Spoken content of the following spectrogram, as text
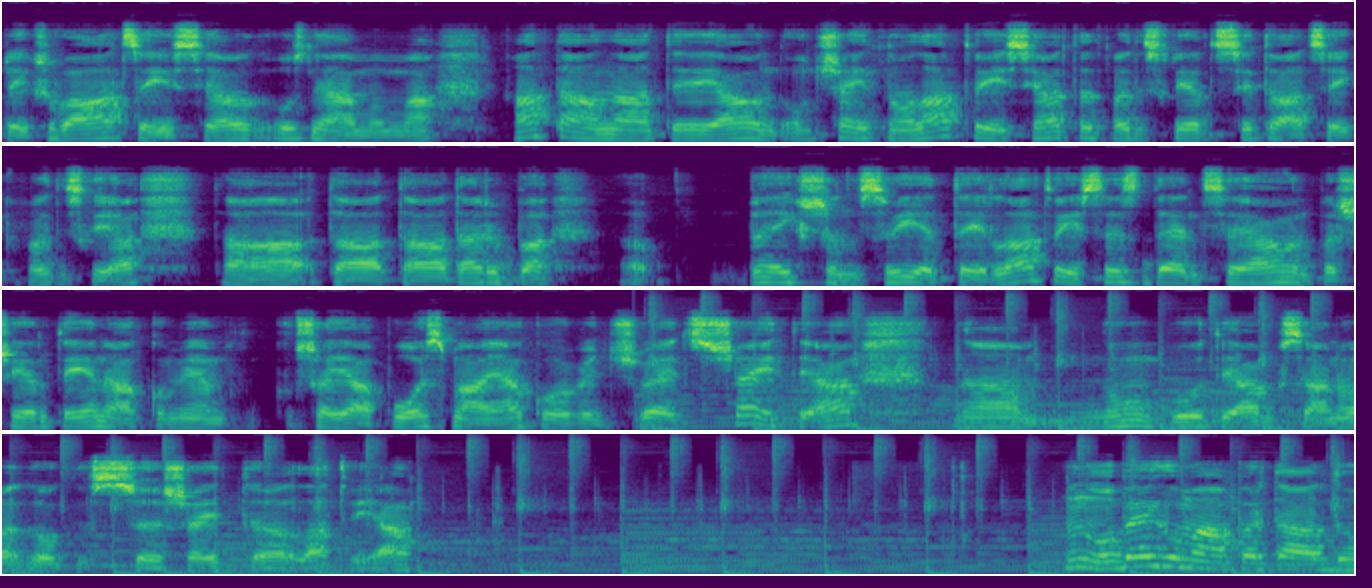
priekš Vācijas jā, uzņēmuma attālināti, jā, un, un šeit no Latvijas, jā, tad faktiski ir situācija, ka faktiski jā, tā, tā, tā darba veikšanas vieta ir Latvijas rezidents, jā, un par šiem ienākumiem šajā posmā, jā, ko viņš veic šeit, jā, nu, būtu jāmaksā nodoklis šeit Latvijā. Nu, nobeigumā par tādu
